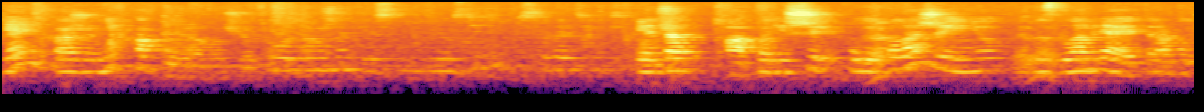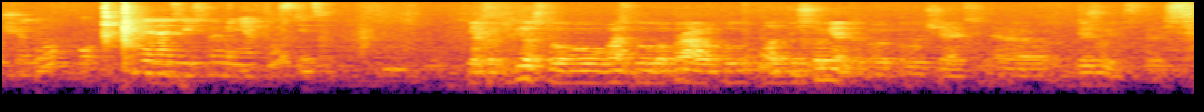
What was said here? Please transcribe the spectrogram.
я не хожу ни в какую рабочую группу. Вот там же написано. Это а, по, реши- по Да. положению возглавляет рабочую группу. Ну, Я надеюсь, вы меня пустите. Я подтвердил, что у вас было бы право документы получать, э, дежурить, есть.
